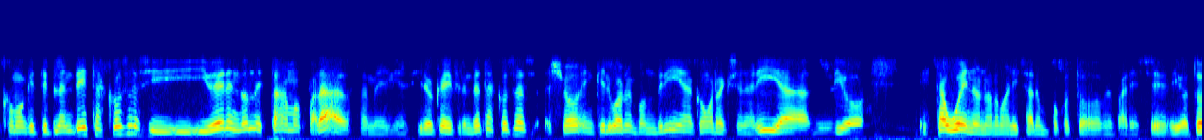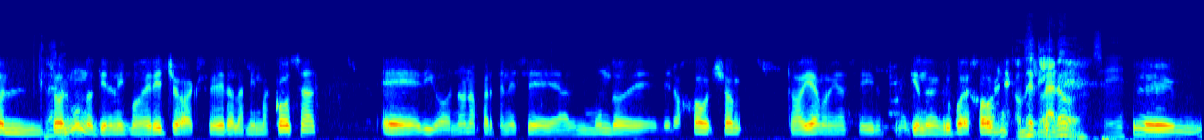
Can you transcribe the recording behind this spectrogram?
como que te planteé estas cosas y, y- y ver en dónde estábamos parados también, y decir, ok, frente a estas cosas, yo en qué lugar me pondría, cómo reaccionaría, digo, está bueno normalizar un poco todo, me parece. Digo, todo el, Claro. todo el mundo tiene el mismo derecho a acceder a las mismas cosas. Eh, digo, no nos pertenece al mundo de, de los jóvenes. Yo todavía me voy a seguir metiendo en el grupo de jóvenes. Hombre, claro. Sí. Eh, eh,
